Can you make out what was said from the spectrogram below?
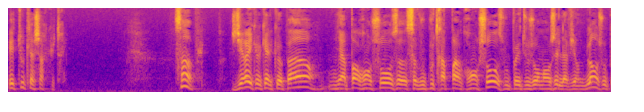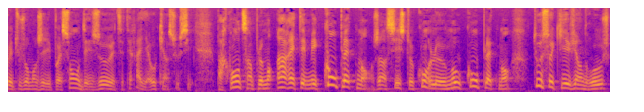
et toute la charcuterie. Simple. Je dirais que quelque part, il n'y a pas grand-chose, ça vous coûtera pas grand-chose. Vous pouvez toujours manger de la viande blanche, vous pouvez toujours manger des poissons, des œufs, etc. Il n'y a aucun souci. Par contre, simplement arrêtez, mais complètement, j'insiste, le mot complètement, tout ce qui est viande rouge,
